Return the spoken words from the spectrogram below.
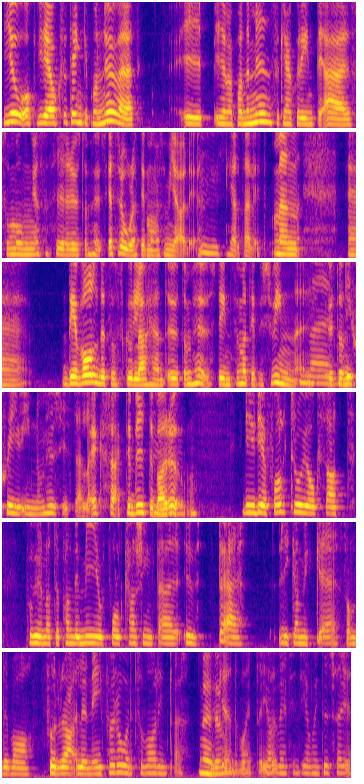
jo, och det jag också tänker på nu är att i, i och med pandemin så kanske det inte är så många som firar utomhus. Jag tror att det är många som gör det, Mm. helt ärligt. Men eh, det våldet som skulle ha hänt utomhus, det är inte som att det försvinner. Nej, utan, det sker ju inomhus istället. Exakt, det byter bara Mm. rum. Det är ju det, folk tror ju också att på grund av att det är pandemi och folk kanske inte är ute lika mycket som det var förra, eller nej förra året så var det inte. Nej, mycket. det var inte, jag vet inte, jag var inte i Sverige.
